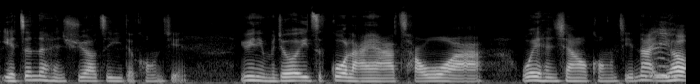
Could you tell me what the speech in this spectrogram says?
也真的很需要自己的空间，因为你们就会一直过来啊，吵我啊。我也很想要空间。那以后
